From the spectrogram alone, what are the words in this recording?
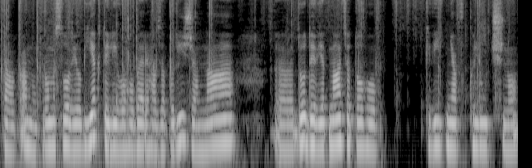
Так, а ну, промислові об'єкти лівого берега Запоріжжя на е, до 19 квітня включно.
